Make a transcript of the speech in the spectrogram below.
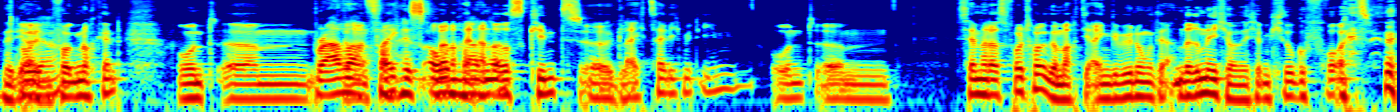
wer die Oh, alten ja. Folgen noch kennt. Und ähm, Brother waren from his own war noch ein mother. anderes Kind äh, gleichzeitig mit ihm. Und ähm, Sam hat das voll toll gemacht, die Eingewöhnung, und der andere nicht. Und ich habe mich so gefreut.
